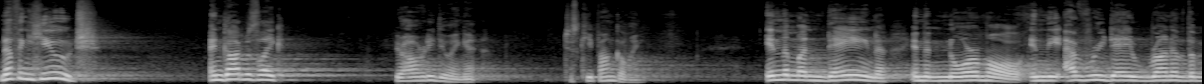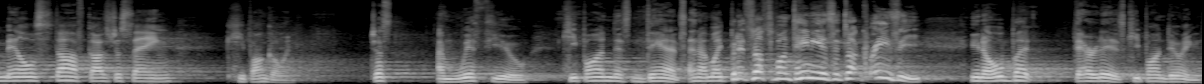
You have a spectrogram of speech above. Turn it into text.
nothing huge. And God was like, You're already doing it. Just keep on going. In the mundane, in the normal, in the everyday run of the mill stuff, God's just saying, Keep on going. Just, I'm with you. Keep on this dance. And I'm like, But it's not spontaneous. It's not crazy you know, but there it is. Keep on doing.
